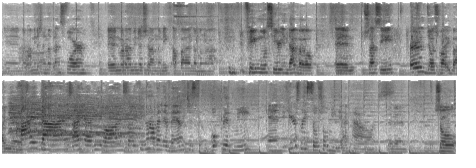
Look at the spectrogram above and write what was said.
And marami na siyang na-transform, and marami na siyang na-make-upan ng mga famous here in Davao. And siya si Earl Joshua Ibanez. Hi guys! Hi everyone! So if you have an event, just book with me. And here's my social media accounts. Ganun. So,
